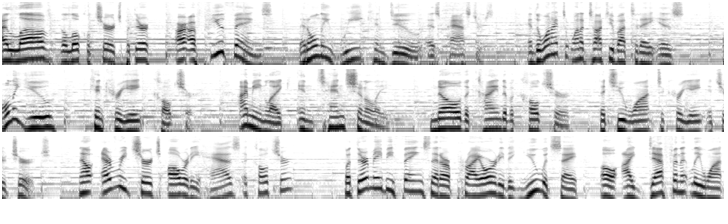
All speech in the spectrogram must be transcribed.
I love the local church, but there are a few things that only we can do as pastors. And the one I t- want to talk to you about today is only you can create culture. I mean, like intentionally know the kind of a culture that you want to create at your church. Now, every church already has a culture, but there may be things that are priority that you would say, oh, I definitely want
